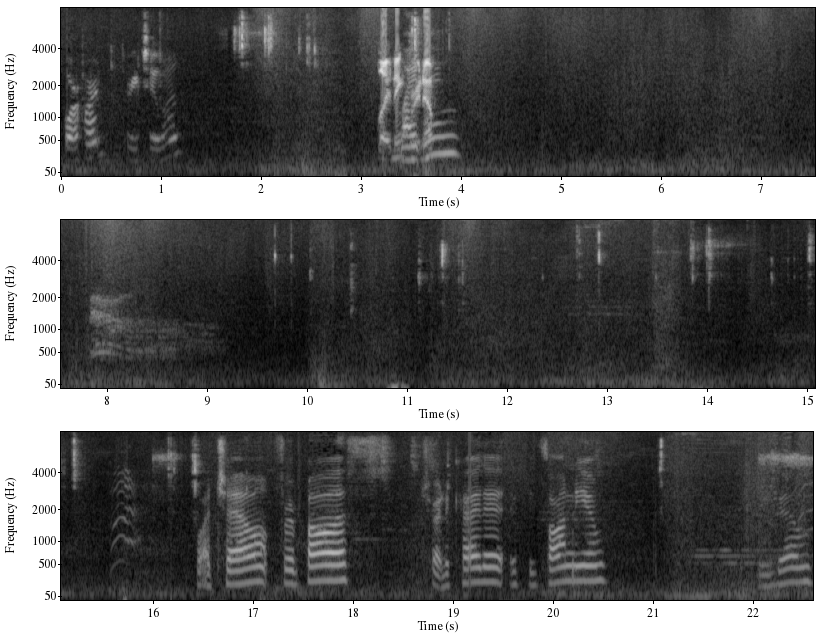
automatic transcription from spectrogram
Four horn, three, two, one. Lightning, right now. Watch out for boss. Try to kite it if it's on you. There you go.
